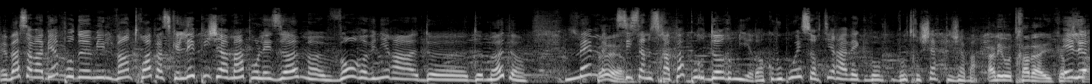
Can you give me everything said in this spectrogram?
Eh ben, ça va bien pour 2023 parce que les pyjamas pour les hommes vont revenir à- de, de mode, même Super. si ça ne sera pas pour dormir. Donc vous pouvez sortir avec vos- votre cher pyjama. Allez au travail, comme Et le, ça.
